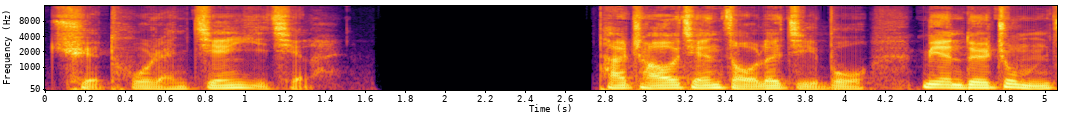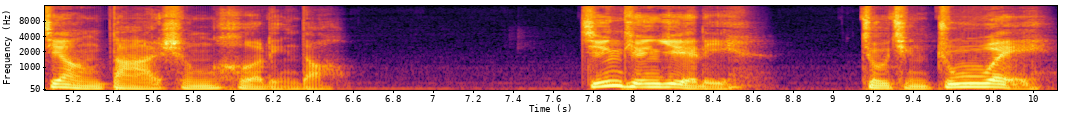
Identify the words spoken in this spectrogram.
却突然坚毅起来。他朝前走了几步，面对众将大声喝令道：“今天夜里，就请诸位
